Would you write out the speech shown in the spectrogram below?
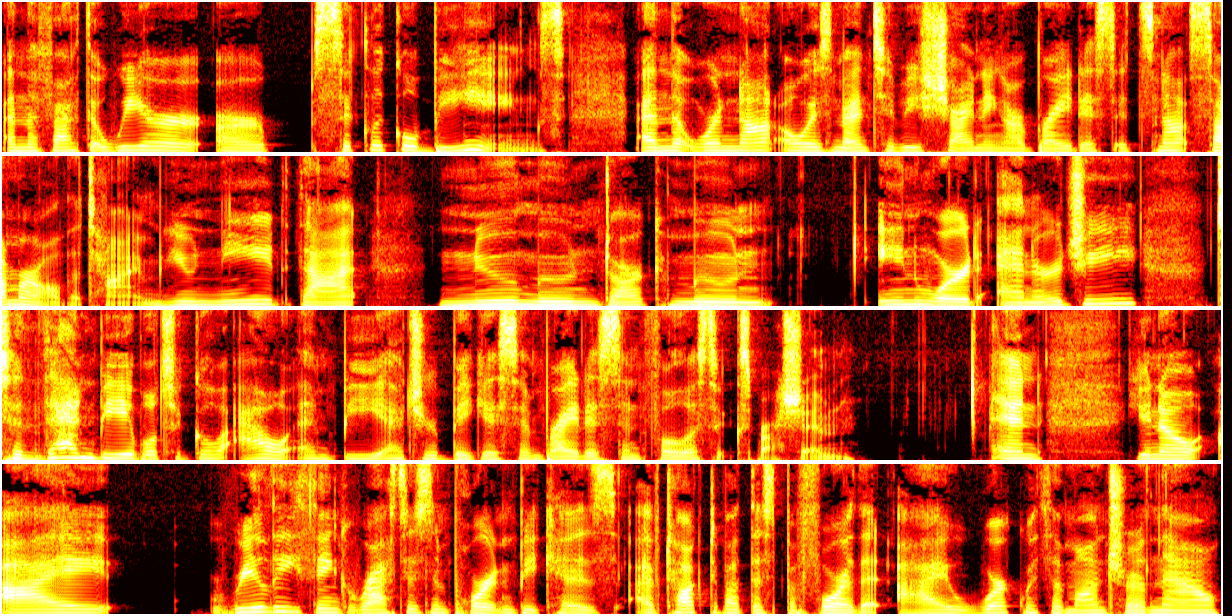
and the fact that we are, are cyclical beings and that we're not always meant to be shining our brightest. It's not summer all the time. You need that new moon, dark moon inward energy to then be able to go out and be at your biggest and brightest and fullest expression. And, you know, I really think rest is important because I've talked about this before that I work with the mantra now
